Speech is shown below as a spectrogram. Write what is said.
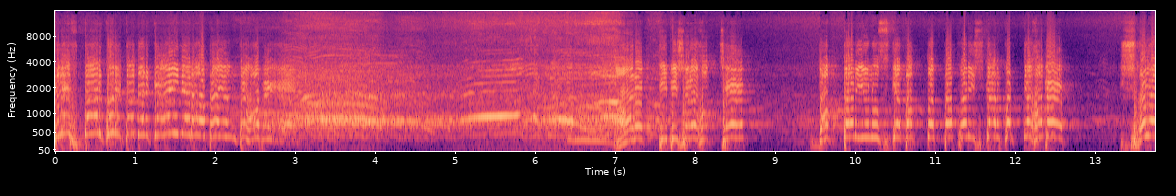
গ্রেফতার করে তাদেরকে আইনের আওতায় আনতে হবে। আরেকটি বিষয় হচ্ছে, ডক্টর ইউনুসকে বক্তব্য পরিষ্কার করতে হবে। ষোলো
